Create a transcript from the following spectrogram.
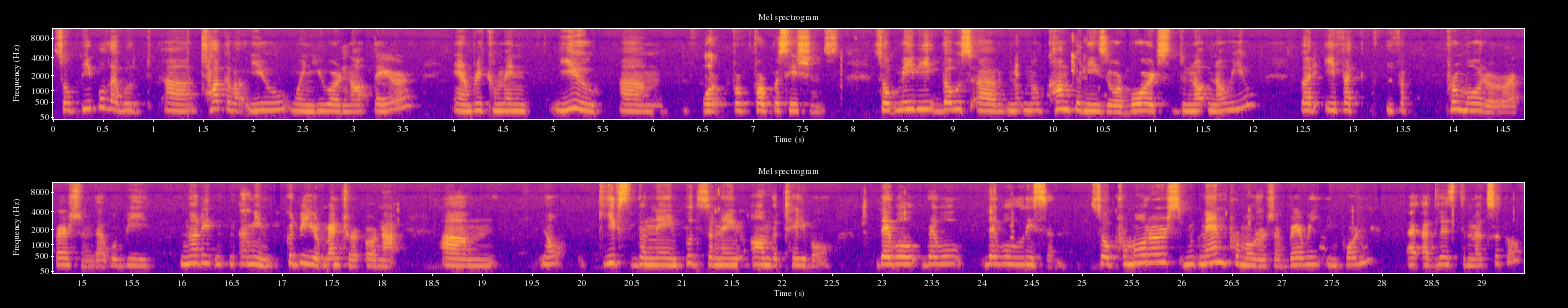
So people that would uh, talk about you when you are not there and recommend you um, for, for, for, positions. So maybe those um, no, no, companies or boards do not know you, but if a if a promoter or a person that would be not, even, I mean, could be your mentor or not, um, you know gives the name puts the name on the table they will they will they will listen so promoters men promoters are very important at, at least in mexico.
